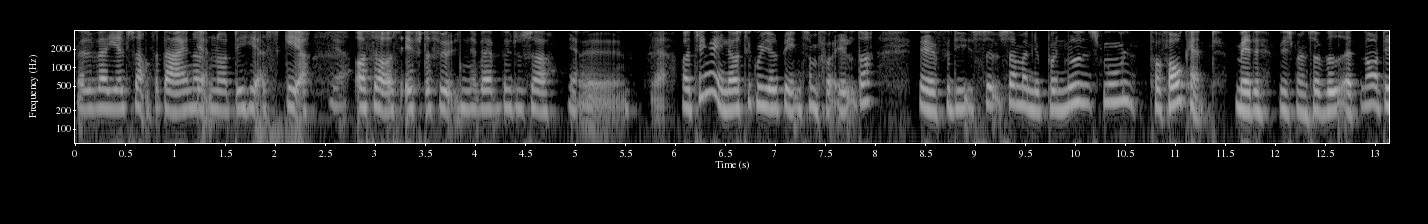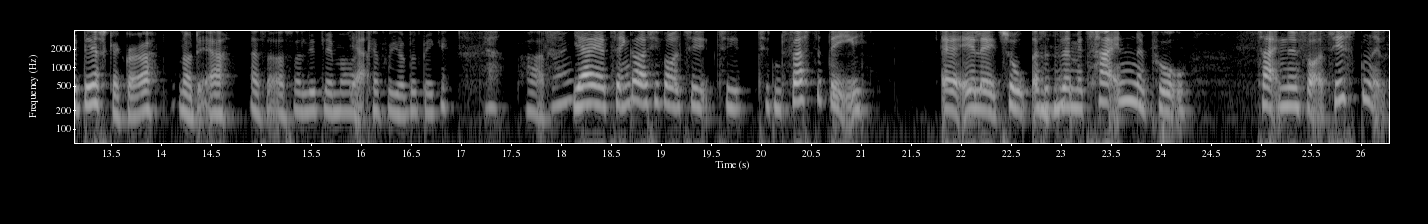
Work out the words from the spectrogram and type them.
hvad vil være hjælpsomt for dig, når, Ja. når det her sker? Ja. Og så også efterfølgende, hvad vil du så... Ja. Øh, ja. Og jeg tænker egentlig også, det kunne hjælpe en som forældre, øh, fordi så, så er man jo på en måde smule på forkant med det, hvis man så ved, at når det er det, jeg skal gøre, når det er. Altså, og så lidt nemmere ja. Kan få hjulpet begge Ja. parter. Ikke? ja, jeg tænker også i forhold til, til, til den første del af LA2, altså Mhm. mm-hmm. det der med tegnene på, tegnene for artisten, eller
